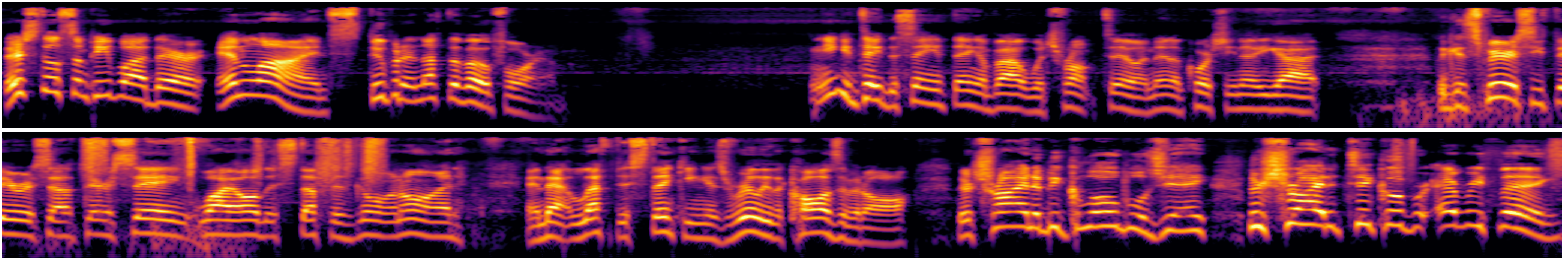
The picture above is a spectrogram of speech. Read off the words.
there's still some people out there in line stupid enough to vote for him. And you can take the same thing about with Trump too. And then of course, you know, you got the conspiracy theorists out there saying why all this stuff is going on and that leftist thinking is really the cause of it all. They're trying to be global, Jay. They're trying to take over everything.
